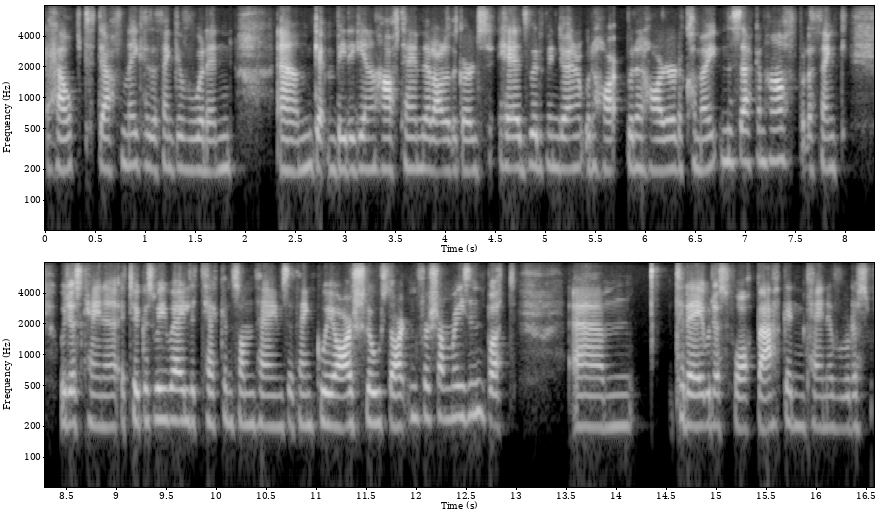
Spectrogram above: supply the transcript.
helped definitely because I think if we went in um getting beat again in half time, that a lot of the girls' heads would have been down. It would have been harder to come out in the second half. But I think we just kind of it took us a wee while to tick, and sometimes I think we are slow starting for some reason. But um today we just fought back and kind of were just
